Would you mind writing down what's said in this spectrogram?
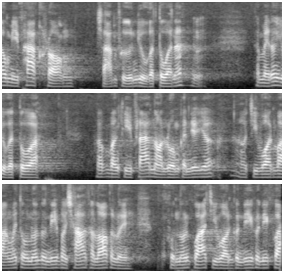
ต้องมีผ้าครองสามผืนอยู่กับตัวนะทำไมต้องอยู่กับตัว เพราะบางทีพระนอนรวมกันเยอะๆ เอาจีวรวางไว้ตรงน้นตรงนี้พอเช้าทะเลาะกันเลย คนน้นคว้าจีวรคนนี้คนนี้คว้า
